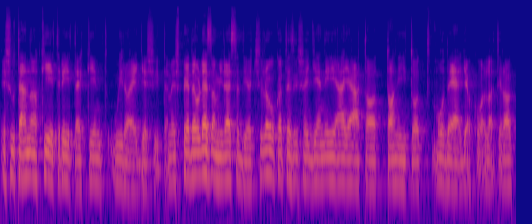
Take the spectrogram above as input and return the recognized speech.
és utána a két rétegként újra egyesítem. És például ez, ami leszedi a csillagokat, ez is egy ilyen AI által tanított modell gyakorlatilag.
